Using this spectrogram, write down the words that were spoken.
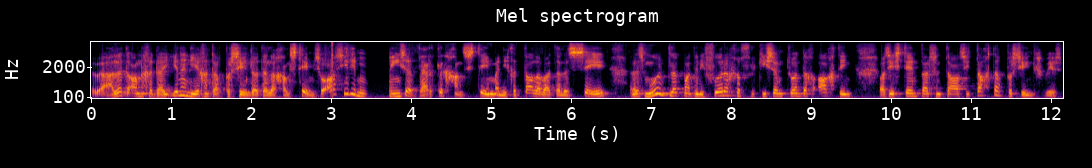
hulle het aangedui 91% dat hulle gaan stem. So as hierdie mense werklik gaan stem in die getalle wat hulle sê, en dit is moontlik want in die vorige verkiesing 2018 was die stempersentasie 80% geweest.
